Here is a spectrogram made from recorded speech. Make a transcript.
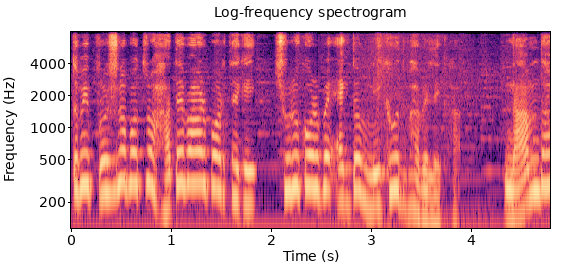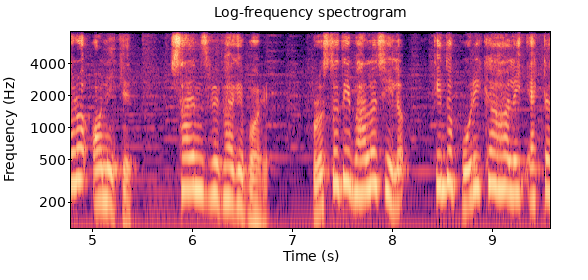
তুমি প্রশ্নপত্র হাতে পাওয়ার পর থেকেই শুরু করবে একদম নিখুঁতভাবে লেখা। নাম ধরো অনিকেত। সায়েন্স বিভাগে পড়ে। প্রস্তুতি ভালো ছিল, কিন্তু পরীক্ষা হলেই একটা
